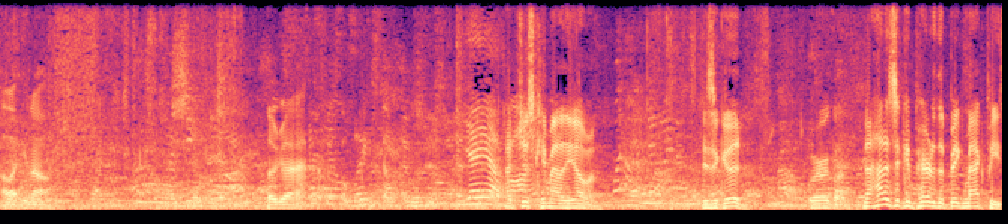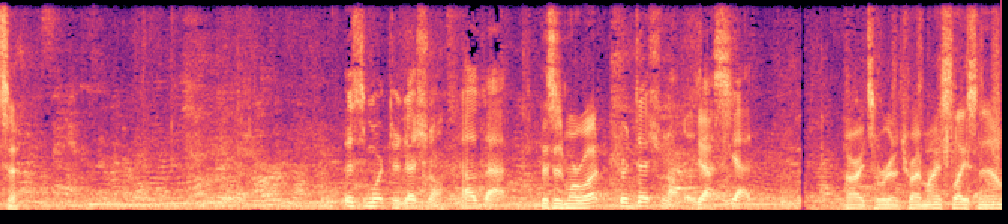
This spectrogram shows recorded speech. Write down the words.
I'll let you know. Look at that. Yeah, yeah. That just came out of the oven. Is it good? Very good. Now, how does it compare to the Big Mac pizza? This is more traditional. How's that? This is more what? Traditional. is Yes. that- Yeah. All right, so we're going to try my slice now.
